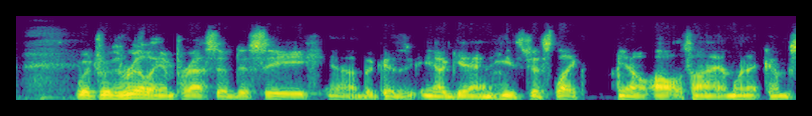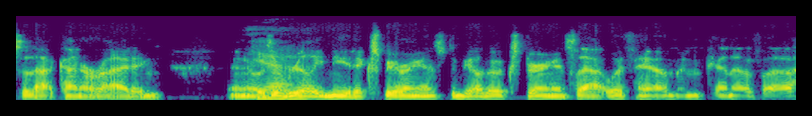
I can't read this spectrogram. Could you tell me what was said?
which was really impressive to see. You know, because you know, again, he's just like you know all time when it comes to that kind of riding, and it was yeah. a really neat experience to be able to experience that with him and kind of uh,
